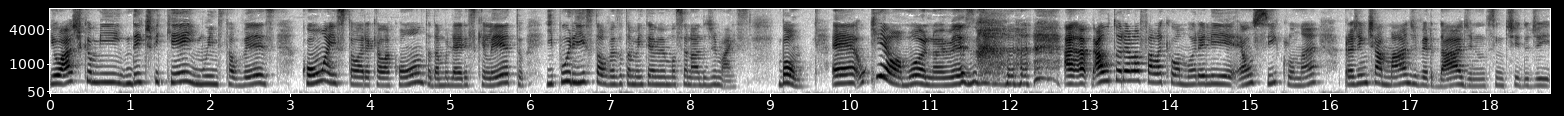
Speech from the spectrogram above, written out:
eu acho que eu me identifiquei muito, talvez, com a história que ela conta da mulher esqueleto, e por isso talvez eu também tenha me emocionado demais. Bom, é, o que é o amor, não é mesmo? a, a, autora ela fala que o amor ele é um ciclo, né? Pra gente amar de verdade, no sentido de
